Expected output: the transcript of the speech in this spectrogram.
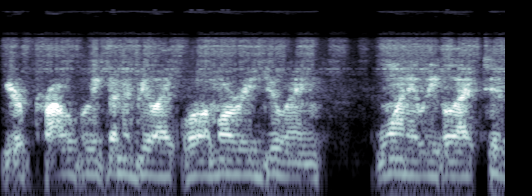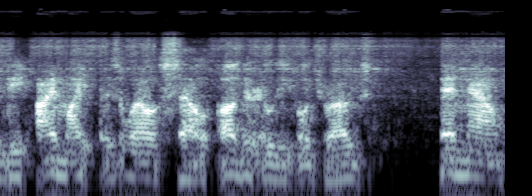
you're probably going to be like, well, I'm already doing one illegal activity. I might as well sell other illegal drugs. And now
